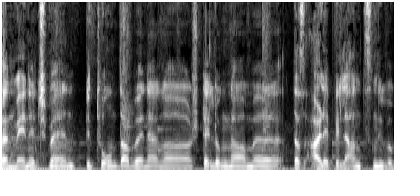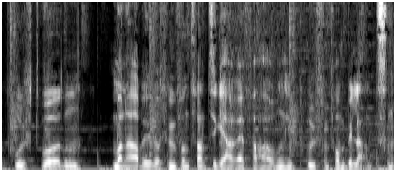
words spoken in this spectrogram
Sein Management betont aber in einer Stellungnahme, dass alle Bilanzen überprüft wurden. Man habe über 25 Jahre Erfahrung im Prüfen von Bilanzen.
